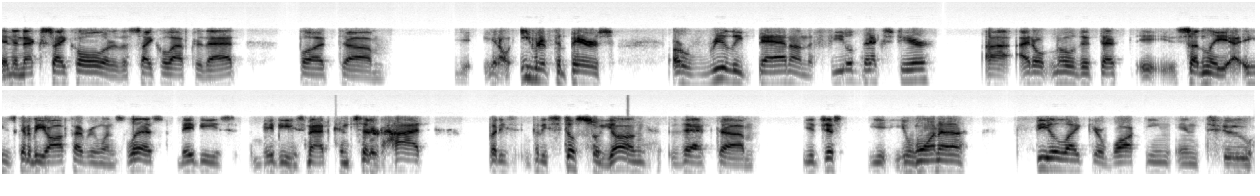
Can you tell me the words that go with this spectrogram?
in the next cycle or the cycle after that. But um, you know, even if the Bears are really bad on the field next year, uh, I don't know that that uh, suddenly uh, he's going to be off everyone's list. Maybe he's maybe he's not considered hot, but he's but he's still so young that um, you just you, you want to feel like you're walking into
